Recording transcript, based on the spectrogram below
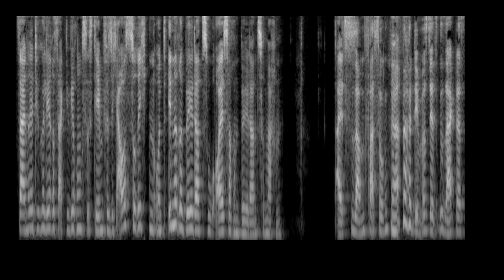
sein retikuläres Aktivierungssystem für sich auszurichten und innere Bilder zu äußeren Bildern zu machen. Als Zusammenfassung ja. dem, was du jetzt gesagt hast.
